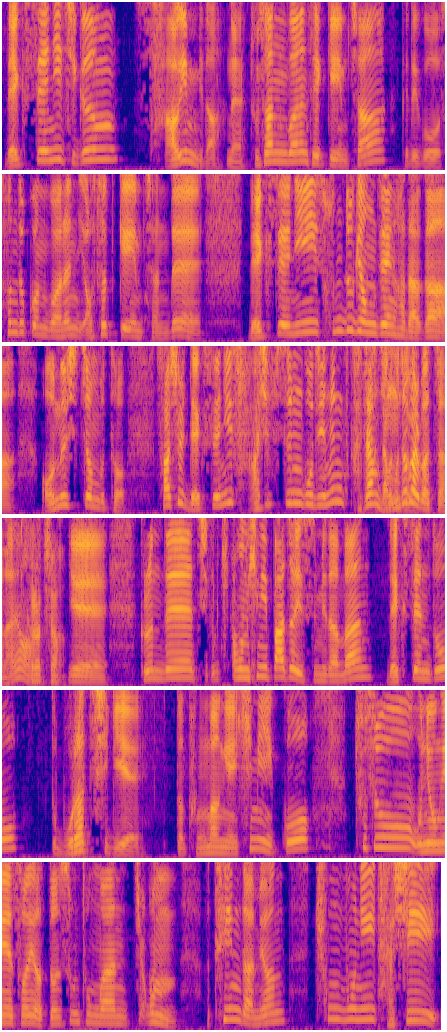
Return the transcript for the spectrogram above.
넥센이 지금 4위입니다. 네. 두산과는 3게임 차, 그리고 선두권과는 6게임 차인데 넥센이 선두 경쟁하다가 어느 시점부터 사실 넥센이 40승 고지는 가장, 가장 먼저 먼저 밟았잖아요. 그렇죠. 예. 그런데 지금 조금 힘이 빠져 있습니다만 넥센도 또 몰아치기에 어떤 방망이에 힘이 있고 투수 운용에서의 어떤 숨통만 조금 트인다면 충분히 다시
